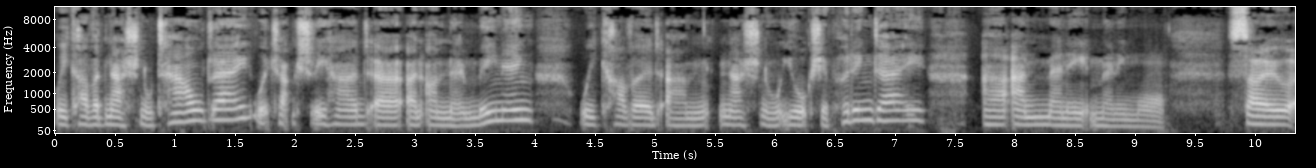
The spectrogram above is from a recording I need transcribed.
we covered National Towel Day, which actually had uh, an unknown meaning. We covered um, National Yorkshire Pudding Day, uh, and many, many more. So,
